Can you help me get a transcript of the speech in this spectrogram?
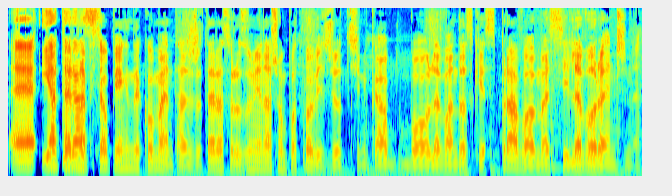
E, ja teraz... napisał piękny komentarz, że teraz rozumie naszą podpowiedź z odcinka, bo Lewandowski jest prawo, a Messi leworęczny.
